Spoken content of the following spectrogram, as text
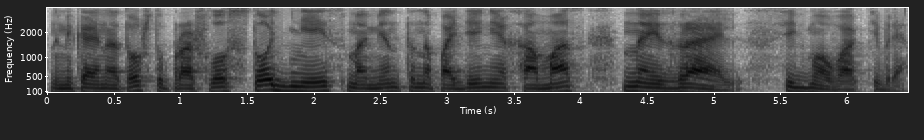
намекая на то, что прошло 100 дней с момента нападения Хамас на Израиль с 7 октября.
